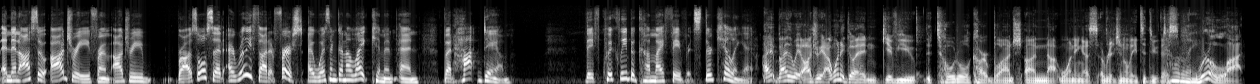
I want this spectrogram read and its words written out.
And then also Audrey from Audrey Brosel said, I really thought at first I wasn't going to like Kim and Penn, but hot damn. They've quickly become my favorites. They're killing it. I, by the way, Audrey, I want to go ahead and give you the total carte blanche on not wanting us originally to do this. Totally. We're a lot.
